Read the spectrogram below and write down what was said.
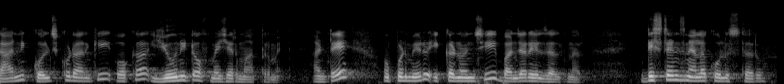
దాన్ని కొలుచుకోవడానికి ఒక యూనిట్ ఆఫ్ మెజర్ మాత్రమే. అంటే ఇప్పుడు మీరు ఇక్కడ నుంచి బంజారా హిల్స్ వెళ్తున్నారు డిస్టెన్స్ని ఎలా కొలుస్తారు?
